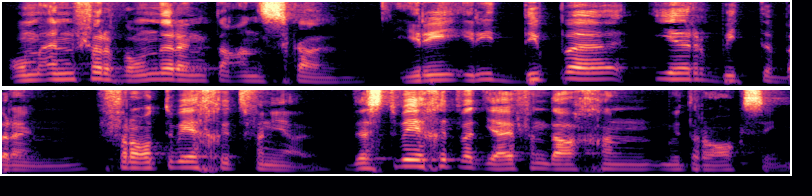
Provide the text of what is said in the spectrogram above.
Om in verwondering te aanskou hierdie hierdie diepe eerbied te bring, vra twee goed van jou. Dis twee goed wat jy vandag gaan moet raak sien.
